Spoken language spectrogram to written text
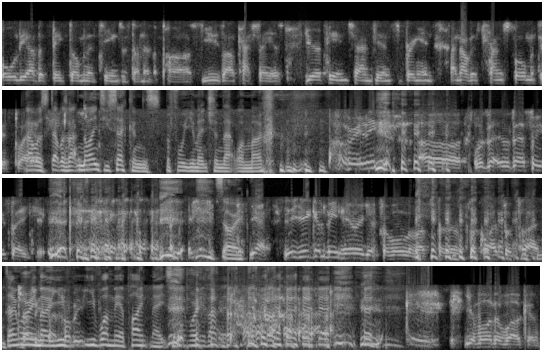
all the other big dominant teams have done in the past. Use our cachet as European champions to bring in another transformative player. That was that was about 90 seconds before you mentioned that one, Mo. oh, really? oh, was that was that a sweet steak? Sorry. Yeah, you're going to be hearing it from all of us for, for quite some time. Don't worry, Mo. You've, you've won me a pint, mate. So don't worry about it. You're more than welcome.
